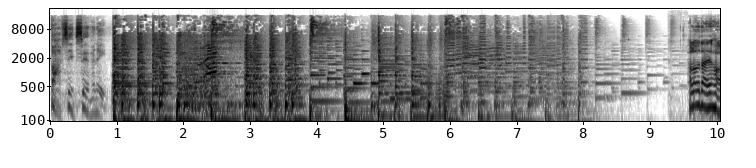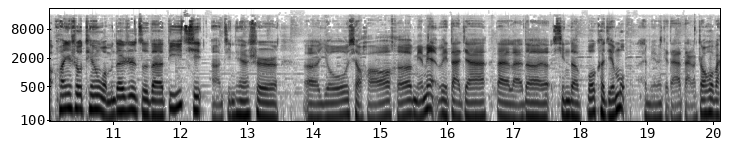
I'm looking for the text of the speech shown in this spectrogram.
Five, six, seven, eight. Hello，大家好，欢迎收听我们的日子的第一期啊，今天是呃由小豪和绵绵为大家带来的新的播客节目，来绵绵给大家打个招呼吧。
